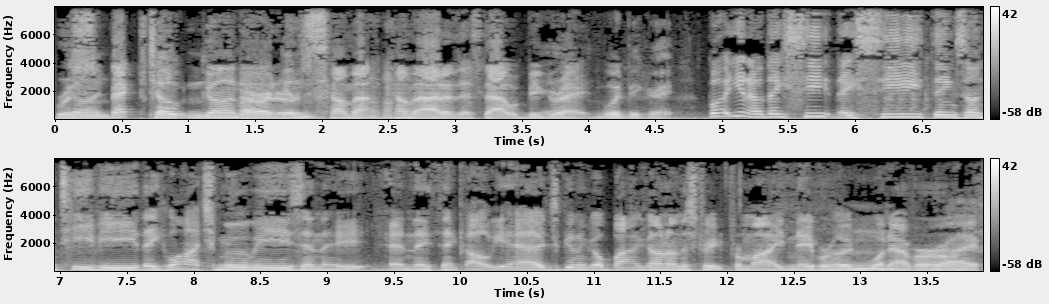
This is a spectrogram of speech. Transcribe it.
respectful toting gun owners come out come out of this. That would be Yeah, great. Would be great. But you know, they see they see things on TV, they watch movies, and they and they think, oh yeah, I'm just gonna go buy a gun on the street from my neighborhood, whatever. or, Mm, right.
